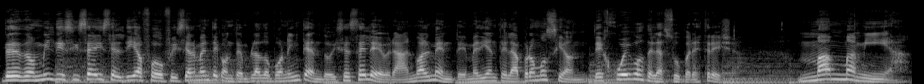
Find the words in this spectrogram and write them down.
Desde 2016 el día fue oficialmente contemplado por Nintendo y se celebra anualmente mediante la promoción de juegos de la superestrella. ¡Mamma mía!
